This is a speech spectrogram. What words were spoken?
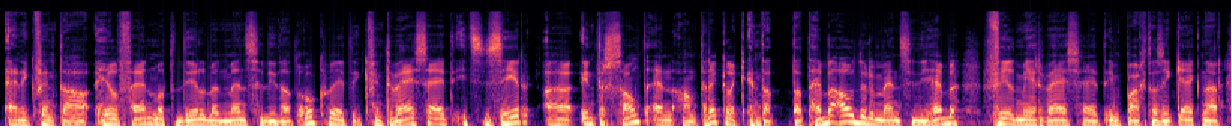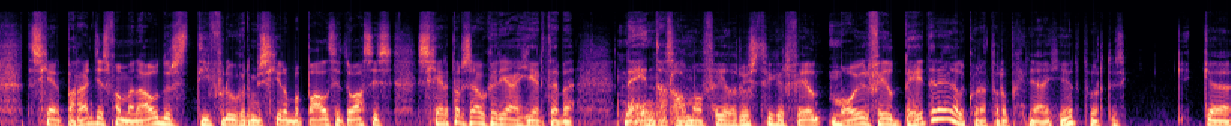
En ik vind dat heel fijn om te delen met mensen die dat ook weten. Ik vind wijsheid iets zeer uh, interessant en aantrekkelijk. En dat, dat hebben oudere mensen, die hebben veel meer wijsheid in pacht. Als ik kijk naar de scherpe randjes van mijn ouders, die vroeger misschien op bepaalde situaties scherper zouden gereageerd hebben. Nee, dat is allemaal veel rustiger, veel mooier, veel beter eigenlijk, hoe dat erop gereageerd wordt. Dus ik... uh,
